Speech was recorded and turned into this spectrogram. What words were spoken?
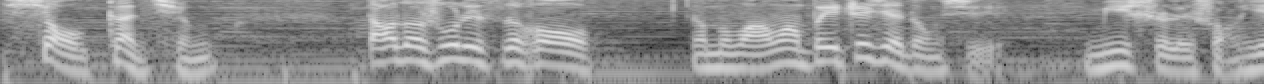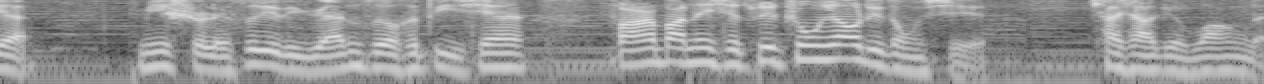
小感情，大多数的时候，我们往往被这些东西迷失了双眼，迷失了自己的原则和底线，反而把那些最重要的东西恰恰给忘了。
